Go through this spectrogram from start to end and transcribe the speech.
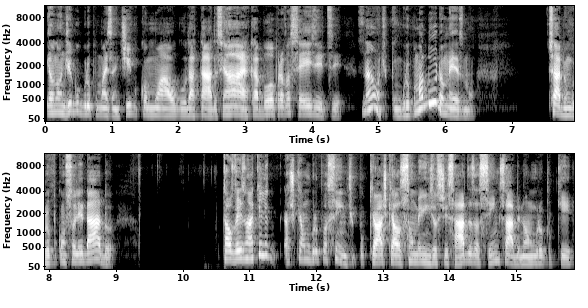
Eu não digo grupo mais antigo como algo datado, assim, ah, acabou para vocês, Itzy. Não, tipo um grupo maduro mesmo sabe, um grupo consolidado. Talvez não é aquele. Acho que é um grupo assim, tipo, que eu acho que elas são meio injustiçadas, assim, sabe? Não é um grupo que.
